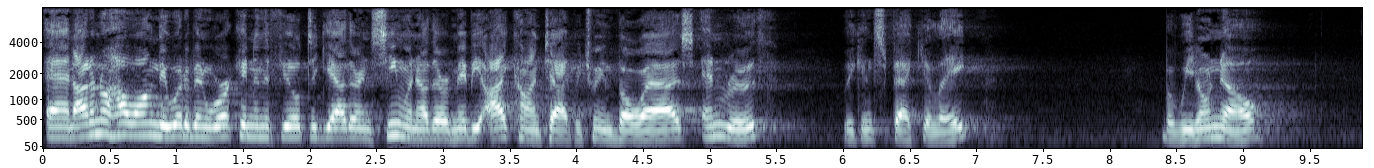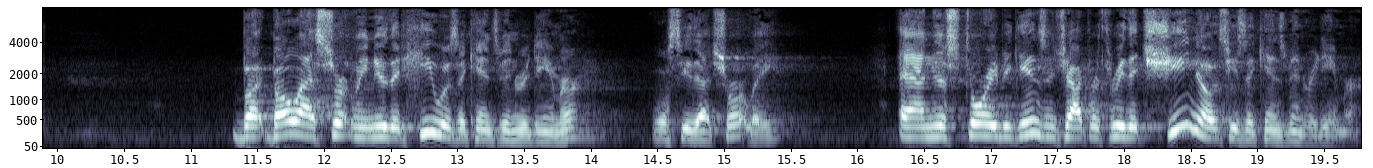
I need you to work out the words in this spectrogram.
And I don't know how long they would have been working in the field together and seen one another, maybe eye contact between Boaz and Ruth. We can speculate, but we don't know. But Boaz certainly knew that he was a kinsman redeemer. We'll see that shortly. And this story begins in chapter 3 that she knows he's a kinsman redeemer.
